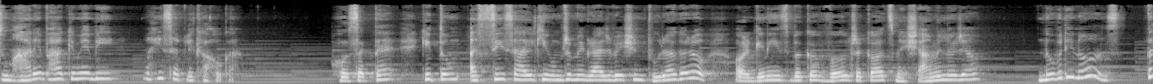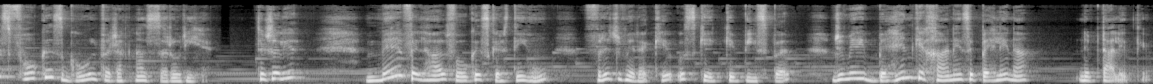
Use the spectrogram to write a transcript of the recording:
तुम्हारे भाग्य में भी वही सब लिखा होगा। हो सकता है कि तुम 80 साल की उम्र में ग्रेजुएशन पूरा करो और Guinness book of world records में शामिल हो जाओ। नो बडी नोज़ बस फोकस गोल पर रखना ज़रूरी है। तो चलिए, मैं फ़िलहाल फोकस करती हूँ फ्रिज में रखे उस केक के पीस पर, जो मेरी बहन के खाने से पहले ना निपटा लेती हूँ।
